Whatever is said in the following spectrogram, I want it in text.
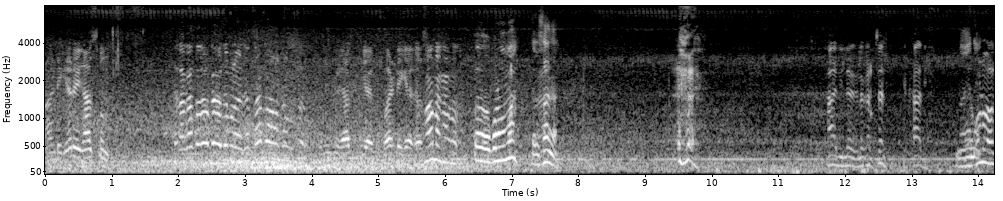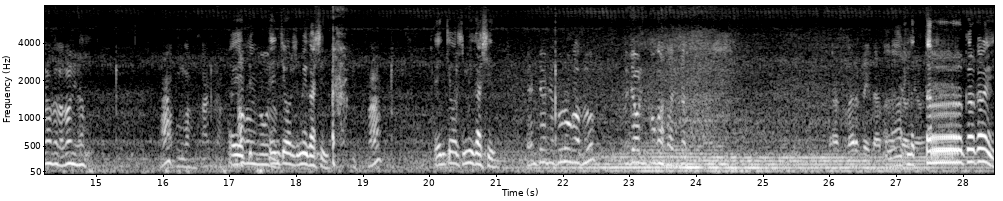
भांडे घ्या रे घासून. त्याला काय होतं म्हणा सांग. भांडे घासून घ्या भांडे घ्या घासून. सांग ना काका हो पण मामा त्याला सांगा. खा दिलं लगत चल हे खा दे. नाही नाही. कोण वागा चला दोन्ही खा हा? आपण खा. काय खा. अय, आपण ते- मी घासीन हा? त्यांच्या वर्षी मी घासीन त्यांच्यावरती तू नको घासू. तुझ्यावरती तू घासायची चल. आहे. आणि असलं तर कर का नाही.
